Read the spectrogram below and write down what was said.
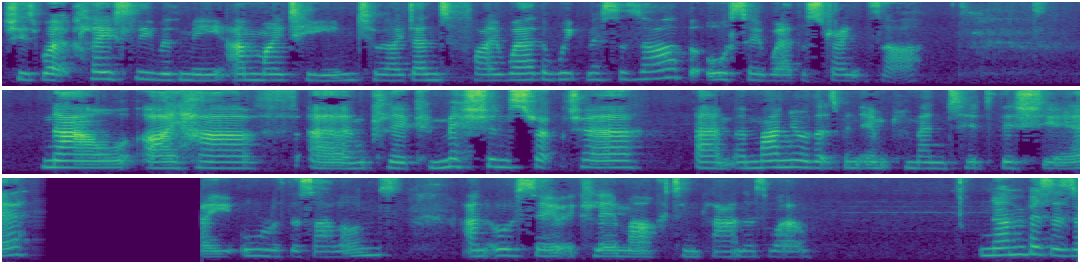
She's worked closely with me and my team to identify where the weaknesses are, but also where the strengths are. Now I have um, clear commission structure, um, a manual that's been implemented this year by all of the salons, and also a clear marketing plan as well. Numbers is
